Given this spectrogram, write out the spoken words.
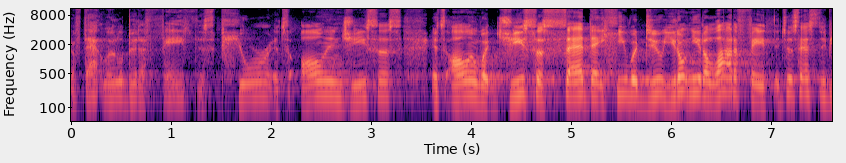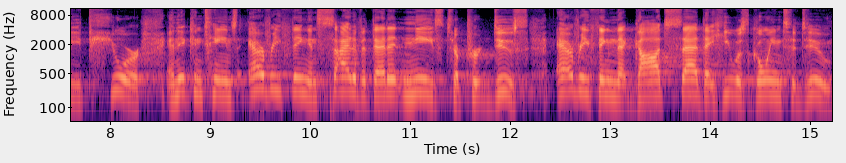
but if that little bit of faith is pure, it's all in Jesus, it's all in what Jesus said that he would do, you don't need a lot of faith. It just has to be pure, and it contains everything inside of it that it needs to produce everything that God said that he was going to do.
